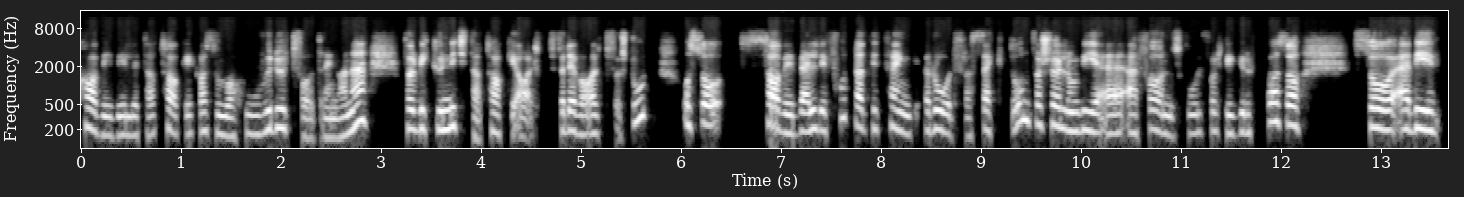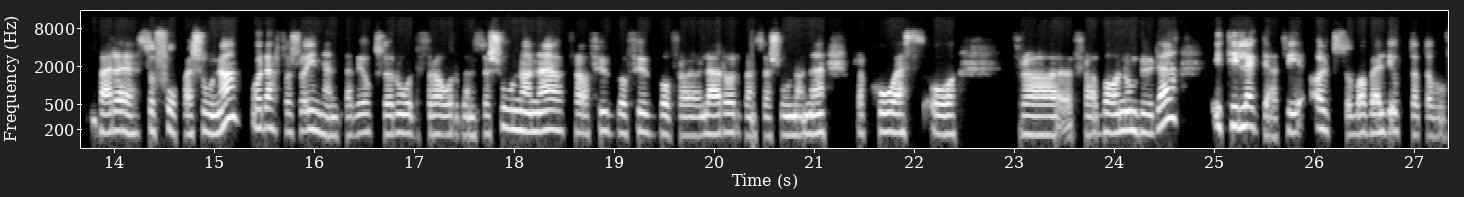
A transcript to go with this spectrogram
hva vi ville ta tak i, hva som var hovedutfordringene. For vi kunne ikke ta tak i alt, for det var altfor stort. Og så sa vi veldig fort at vi trenger råd fra sektoren. For selv om vi er erfarne skolefolk i gruppa, så, så, er vi bare så få personer. og Derfor så innhenter vi også råd fra organisasjonene, fra FUG og FUB og fra lærerorganisasjonene, fra KS og fra, fra Barneombudet. I tillegg til at vi altså var veldig opptatt av å,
